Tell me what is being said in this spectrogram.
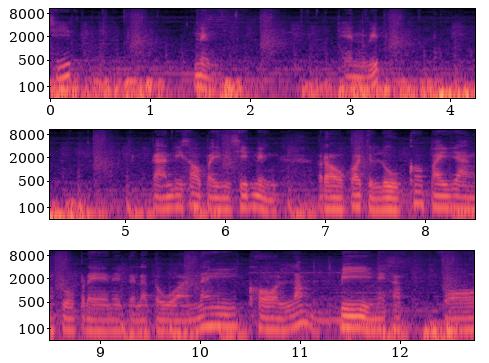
ชีต1 n with การที่เข้าไปในชีตหนึ่งเราก็จะลูปเข้าไปยังตัวแปรในแต่ละตัวในคอลัมน์ b นะครับ for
